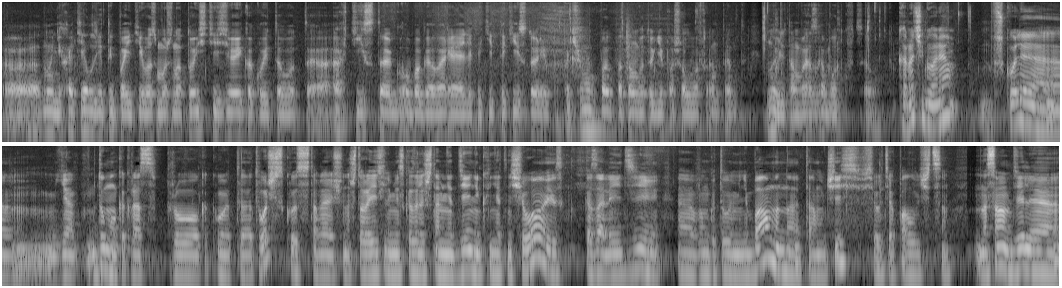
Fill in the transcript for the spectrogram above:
э, ну, не хотел ли ты пойти, возможно, той стезей какой-то вот э, артиста, грубо говоря, или какие-то такие истории. Почему потом в итоге пошел во фронтенд? Ну, или там в разработку в целом. Короче говоря, в школе э, я думал как раз про какую-то творческую составляющую, на что родители мне сказали, что там нет денег и нет ничего, и сказали, иди э, в МГТУ имени Баумана, там учись, все у тебя получится. На самом деле,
